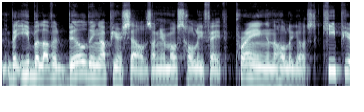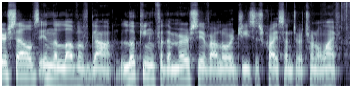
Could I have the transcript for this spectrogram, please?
But ye beloved, building up yourselves on your most holy faith, praying in the Holy Ghost, keep yourselves in the love of God, looking for the mercy of our Lord Jesus Christ unto eternal life.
